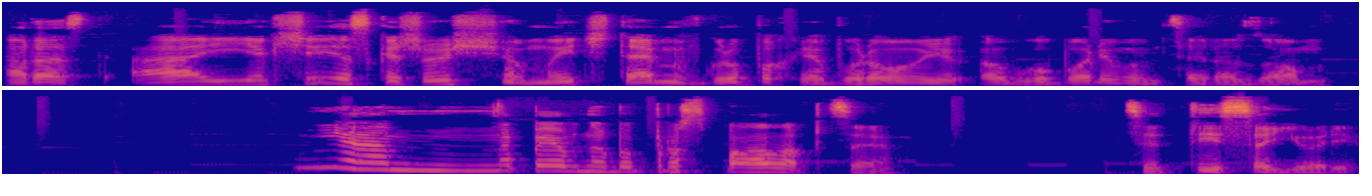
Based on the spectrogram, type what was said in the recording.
Гаразд, а якщо я скажу, що ми читаємо в групах і обговорюємо це разом, я напевно би проспала б це. Це ти, Сайорі.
